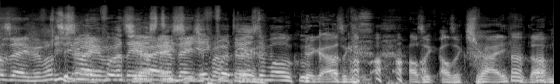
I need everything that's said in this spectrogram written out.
eens even, wat Die zien wij ik voor het eerst. in Die deze ik voor het foto? eerst in mijn ooghoek. Kijk, als ik, als ik, als ik zwijg, dan,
